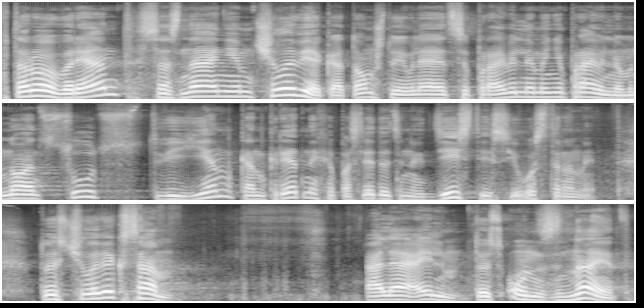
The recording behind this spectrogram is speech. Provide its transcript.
Второй вариант – сознанием человека о том, что является правильным и неправильным, но отсутствием конкретных и последовательных действий с его стороны. То есть человек сам аля ильм, то есть он знает,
